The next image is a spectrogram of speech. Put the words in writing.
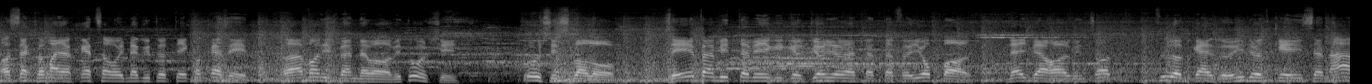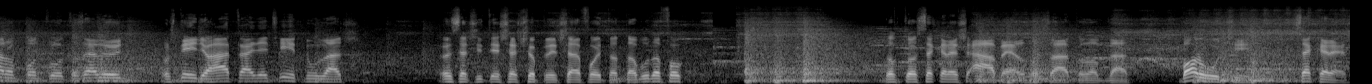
Azt reklamálja Keca, hogy megütötték a kezét. Talán van is benne valami. Tulsi. Tulsi slalom. Szépen vitte végig, és gyönyörűen tette föl jobbal. 40-36. Fülöp Gergő időt kér, hiszen három pont volt az előny. Most négy a hátrány, egy 7 0 összesítéses söpréssel folytatta a Budafok. Dr. Szekeres Ábel hozzáállt a labdát. Barócsi, Szekeres.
